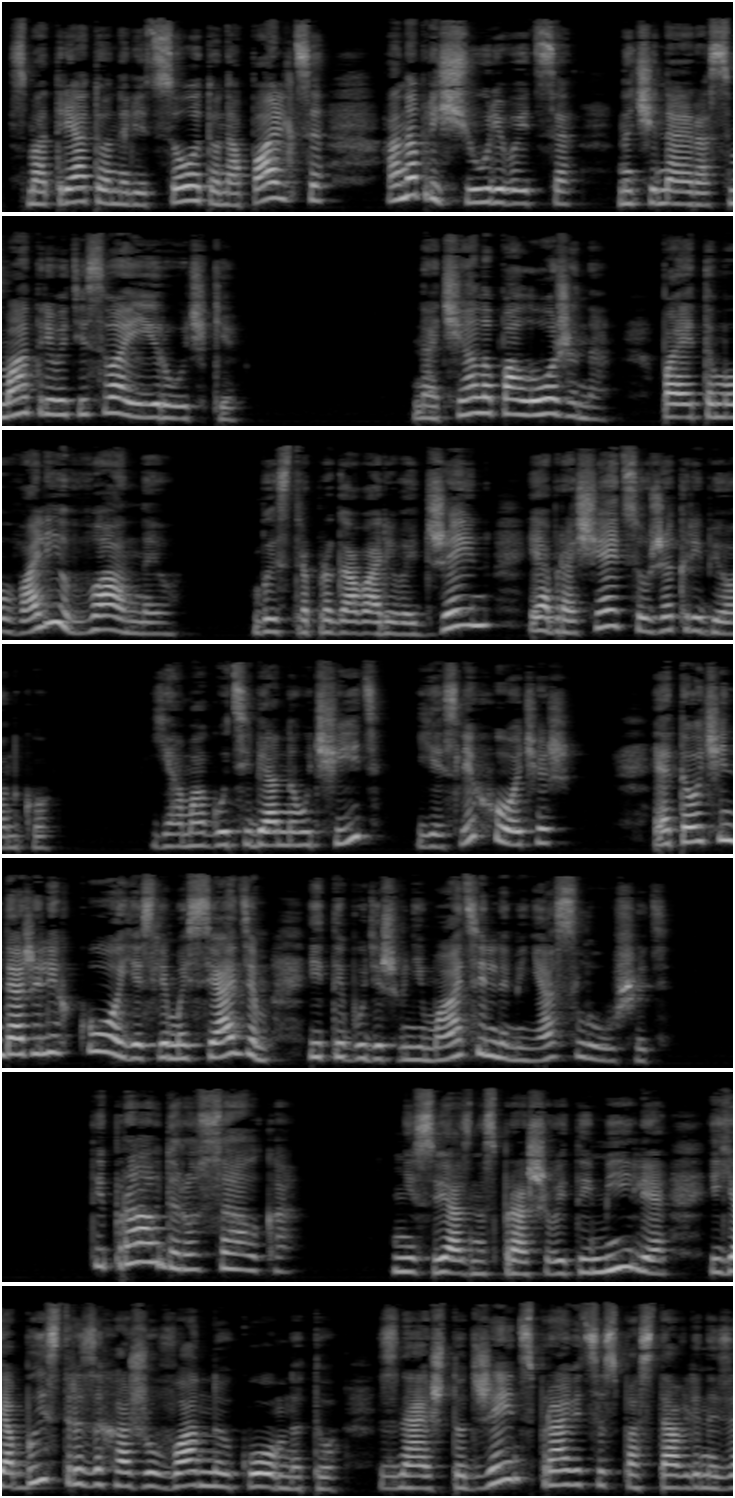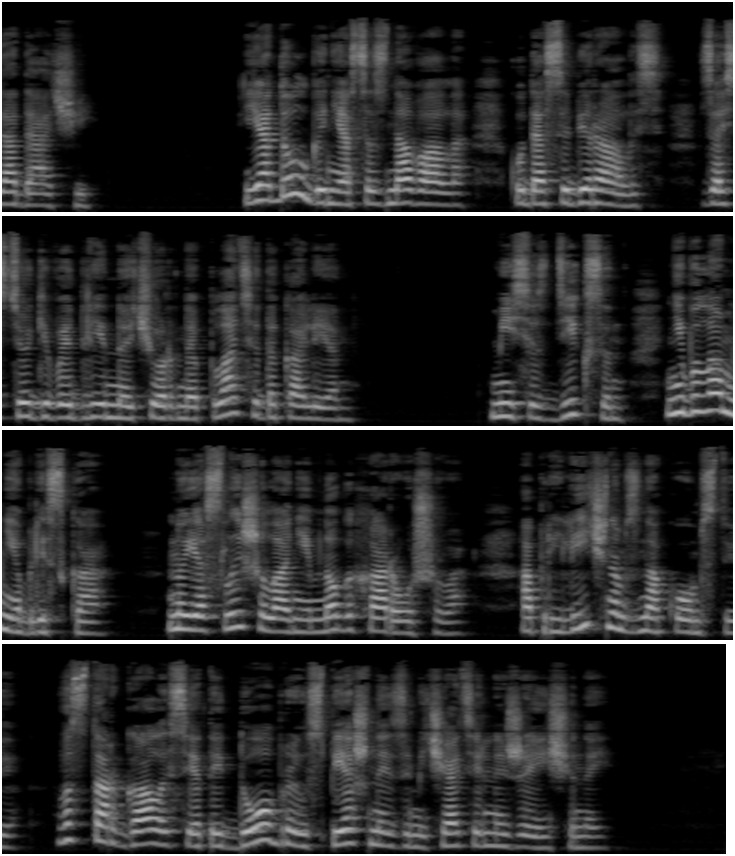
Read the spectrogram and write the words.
Смотря то на лицо, то на пальцы, она прищуривается, начиная рассматривать и свои ручки. «Начало положено, поэтому вали в ванную», — быстро проговаривает Джейн и обращается уже к ребенку. «Я могу тебя научить, если хочешь». Это очень даже легко, если мы сядем, и ты будешь внимательно меня слушать. «Ты правда русалка?» Несвязно спрашивает Эмилия, и я быстро захожу в ванную комнату, зная, что Джейн справится с поставленной задачей. Я долго не осознавала, куда собиралась, застегивая длинное черное платье до колен. Миссис Диксон не была мне близка, но я слышала о ней много хорошего, о приличном знакомстве, восторгалась этой доброй, успешной, замечательной женщиной.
